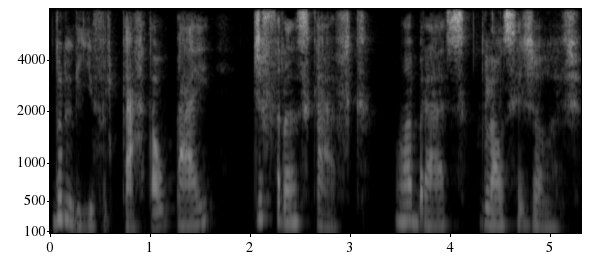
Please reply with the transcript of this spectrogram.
do livro Carta ao Pai de Franz Kafka. Um abraço, Glaucia Jorge.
